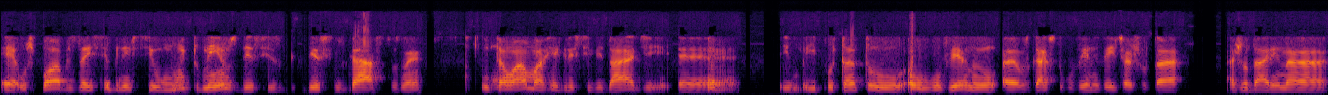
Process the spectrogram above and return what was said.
é, os pobres aí se beneficiam muito menos desses, desses gastos, né? Então há uma regressividade é, e, e, portanto, o governo, é, os gastos do governo, em vez de ajudar, ajudarem na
